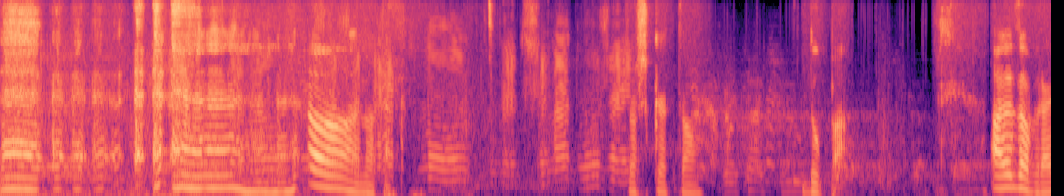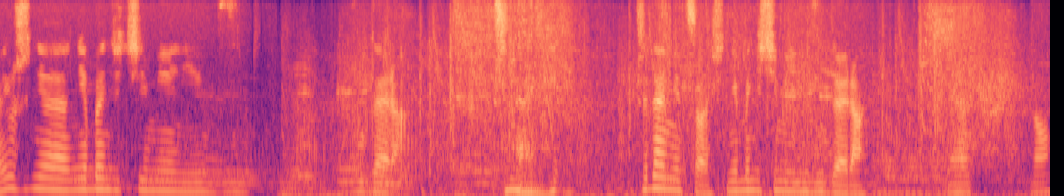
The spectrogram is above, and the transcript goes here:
E, e, e, e, e, e, e. O, no tak. Troszkę to dupa. Ale dobra, już nie, nie będziecie mieli wudera. Przynajmniej. Przynajmniej coś. Nie będziecie mieli wudera. Nie? No.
